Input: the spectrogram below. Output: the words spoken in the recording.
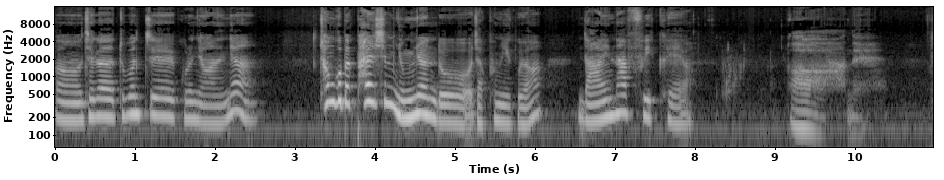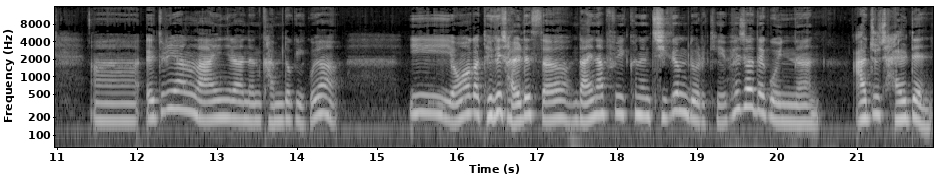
어, 제가 두 번째 고른 영화는요. 1986년도 작품이고요. 나인 하프 위크예요. 아, 네. 아, 에드리안 라인이라는 감독이고요. 이 영화가 되게 잘 됐어요. 나인 아프 위크는 지금도 이렇게 회자되고 있는 아주 잘 된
